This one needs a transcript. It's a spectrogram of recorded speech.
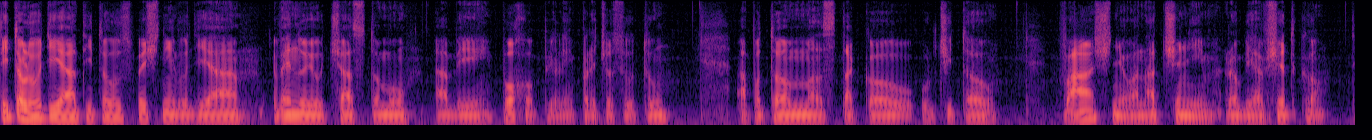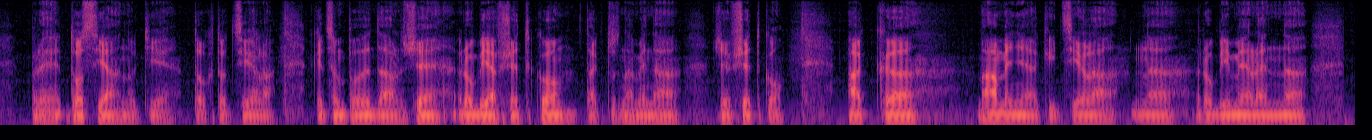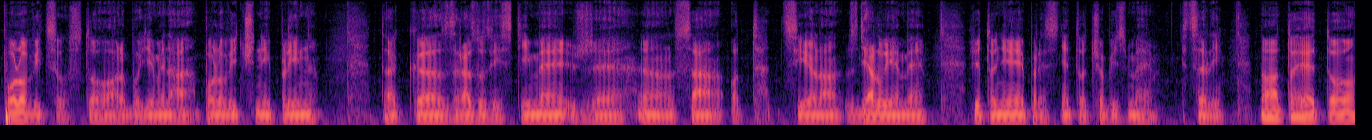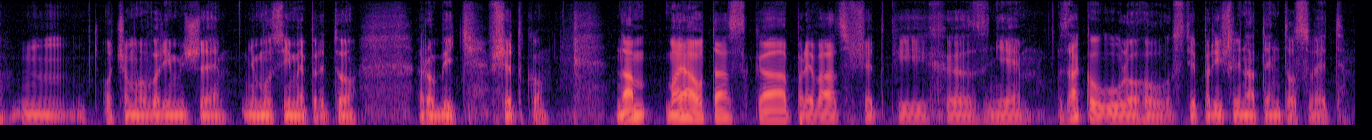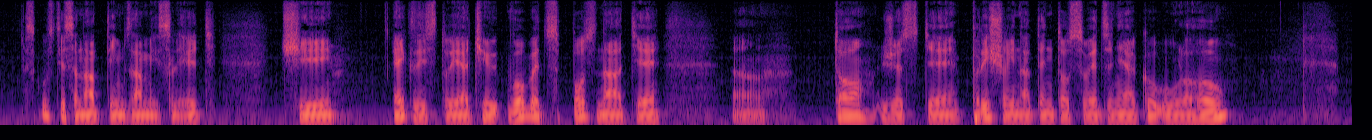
Títo ľudia, títo úspešní ľudia venujú čas tomu, aby pochopili, prečo sú tu a potom s takou určitou vášňou a nadšením robia všetko pre dosiahnutie tohto cieľa. Keď som povedal, že robia všetko, tak to znamená, že všetko. Ak e, máme nejaký cieľ a e, robíme len e, polovicu z toho, alebo ideme na polovičný plyn, tak zrazu zistíme, že sa od cieľa vzdialujeme, že to nie je presne to, čo by sme chceli. No a to je to, mm, o čom hovorím, že musíme preto robiť všetko. No moja otázka pre vás všetkých e, znie, s akou úlohou ste prišli na tento svet? Skúste sa nad tým zamyslieť, či existuje? A či vôbec poznáte e, to, že ste prišli na tento svet s nejakou úlohou?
